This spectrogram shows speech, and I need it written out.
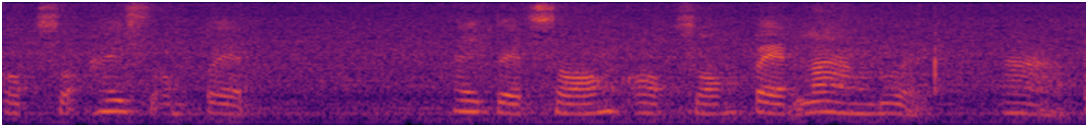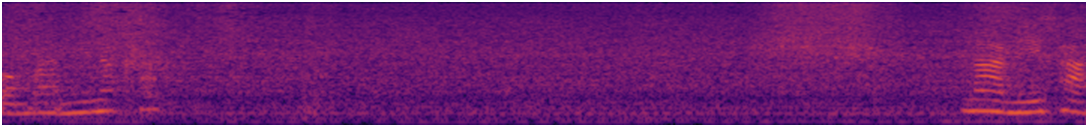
ออกสให้สองแปดให้แปดสองออกสองแปดล่างด้วย อ่า ประมาณนี้นะคะ หน้านี้ค่ะ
